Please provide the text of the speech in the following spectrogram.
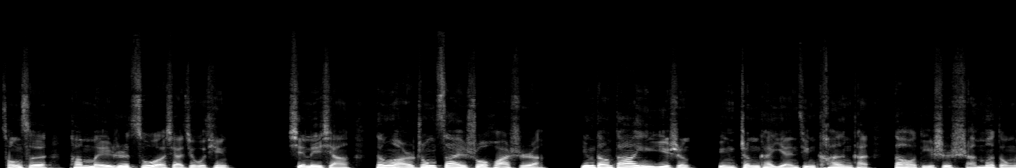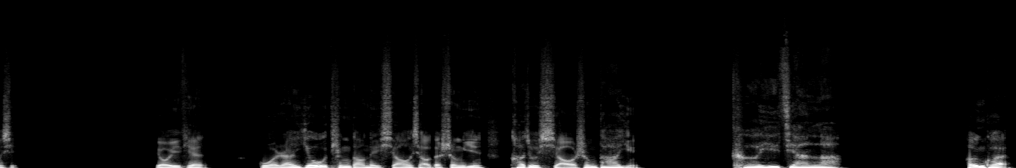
从此，他每日坐下就听，心里想：等耳中再说话时啊，应当答应一声，并睁开眼睛看看到底是什么东西。有一天。果然又听到那小小的声音，他就小声答应：“可以见了。”很快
